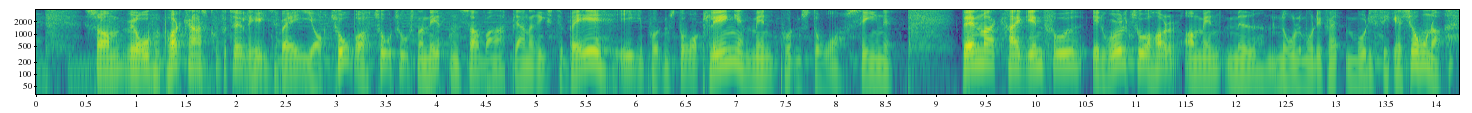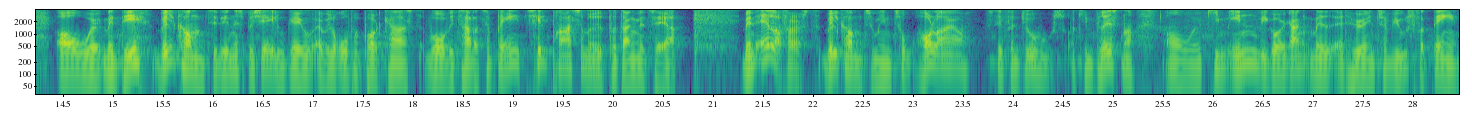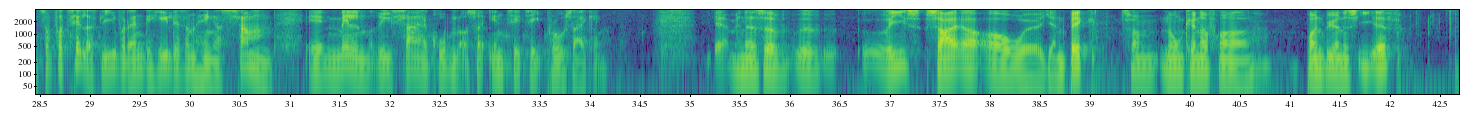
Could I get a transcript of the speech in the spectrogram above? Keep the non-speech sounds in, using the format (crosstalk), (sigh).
Som Velropa Podcast kunne fortælle helt tilbage i oktober 2019, så var Bjarne Ries tilbage, ikke på den store klinge, men på den store scene. Danmark har igen fået et World Tour hold, og men med nogle modif- modifikationer. Og øh, med det, velkommen til denne specialudgave af Velropa Podcast, hvor vi tager dig tilbage til pressemødet på Dangleterre. Men allerførst, velkommen til mine to holdejere, Stefan Johus og Kim Plesner. Og øh, Kim, inden vi går i gang med at høre interviews for dagen, så fortæl os lige, hvordan det hele sådan hænger sammen øh, mellem Ries Sejrgruppen og så NTT Pro Cycling. Ja, men altså, øh, Ries, Sejr og øh, Jan Bæk, som nogen kender fra Brøndbyernes IF,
